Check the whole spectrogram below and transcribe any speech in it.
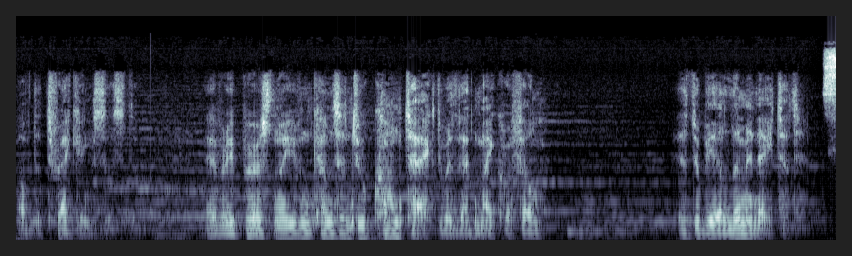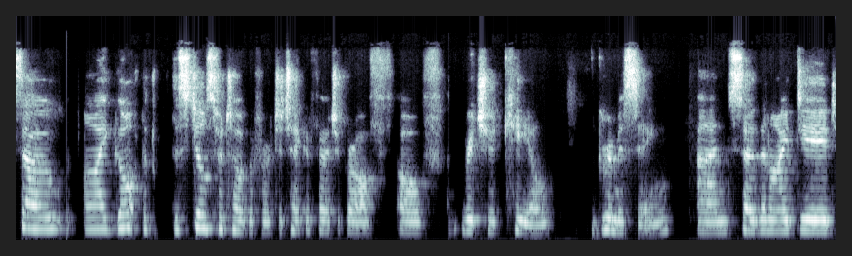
of the tracking system. Every person who even comes into contact with that microfilm is to be eliminated. So I got the, the stills photographer to take a photograph of Richard Kiel grimacing. And so then I did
